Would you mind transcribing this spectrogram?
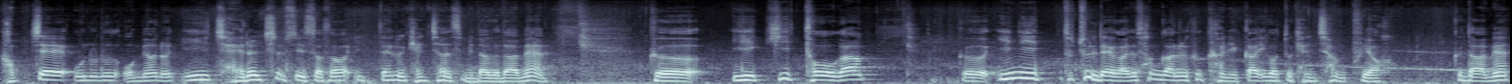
겁재 운으로 오면은 이 재를 칠 수 있어서 이때는 괜찮습니다. 그 다음에 그 이 기토가 그 인이 투출돼 가지고 상관을 극하니까 이것도 괜찮고요. 그 다음에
